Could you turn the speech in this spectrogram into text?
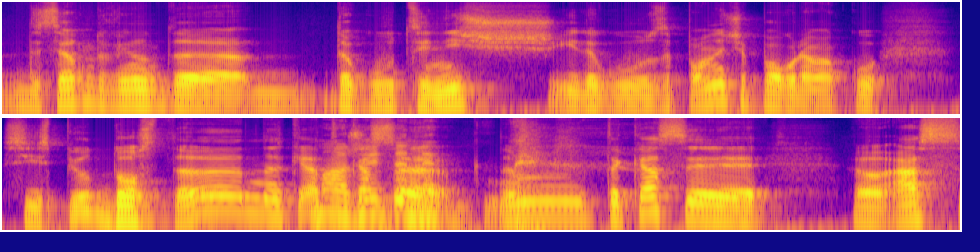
десертното вино да, да го оцениш и да го запомниш е по-голям. Ако си изпил доста, така, така, да се, не... така се... Аз,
